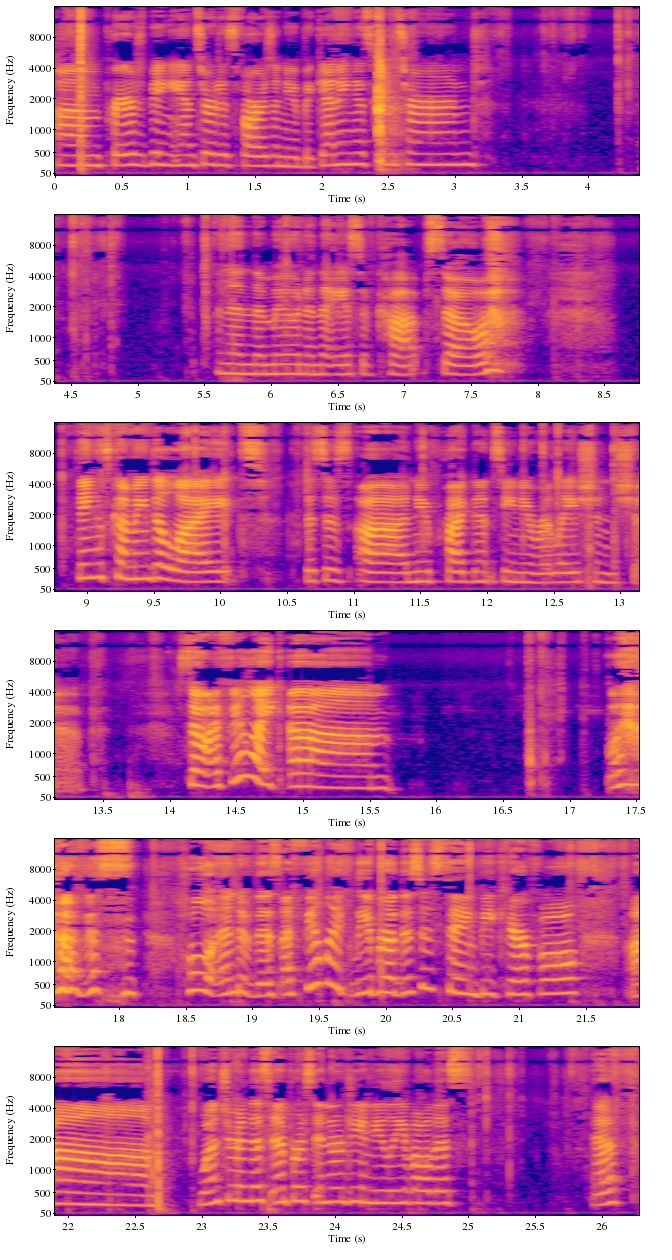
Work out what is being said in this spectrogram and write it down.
Um, prayers being answered as far as a new beginning is concerned. And then the moon and the ace of cups. So things coming to light. This is a new pregnancy, new relationship. So I feel like um, this whole end of this, I feel like Libra, this is saying be careful. Um, once you're in this Empress energy and you leave all this F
